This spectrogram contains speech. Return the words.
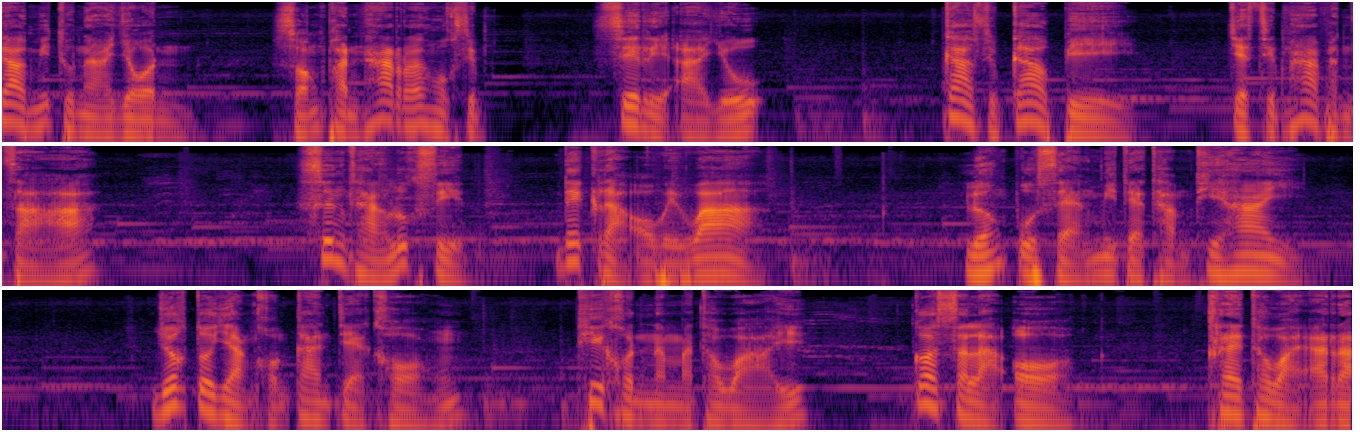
19 มิถุนายน 2560 สิริอายุ 99 ปี 75พรรษา ซึ่งทางลูกศิษย์ได้กล่าวเอาไว้ว่า หลวงปู่แสงมีแต่ธรรมที่ให้ ยกตัวอย่างของการแจกของที่คนนำมาถวาย ก็สละออก ใครถวายอะไร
